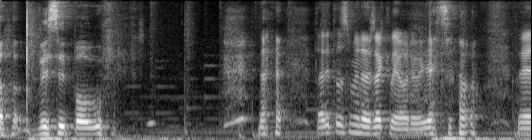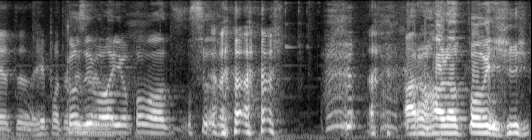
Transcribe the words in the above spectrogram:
Vysypou. ne, tady to jsme neřekli, jo, něco. To je to hypotéza. Kozy volají o pomoc. A Rohan odpoví.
